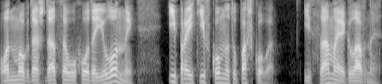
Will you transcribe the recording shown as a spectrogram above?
Он мог дождаться ухода Юлонны и пройти в комнату Пашкова. И самое главное,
